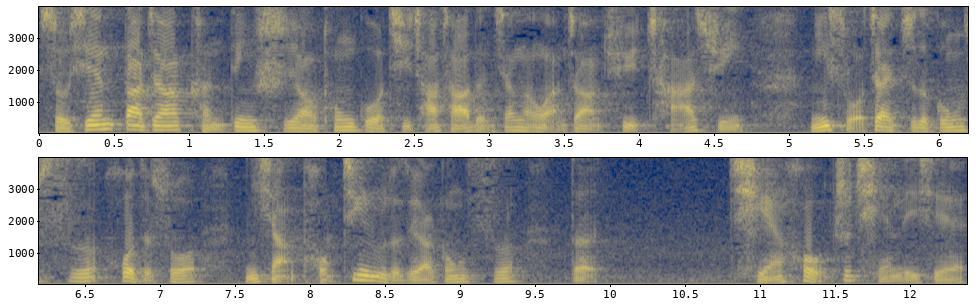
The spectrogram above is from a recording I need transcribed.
首先，大家肯定是要通过企查查等香港网站去查询你所在职的公司，或者说你想投进入的这家公司的前后之前的一些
